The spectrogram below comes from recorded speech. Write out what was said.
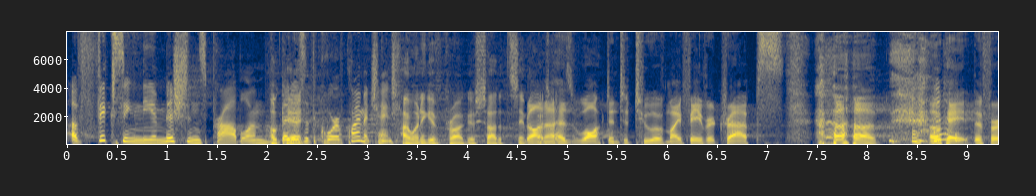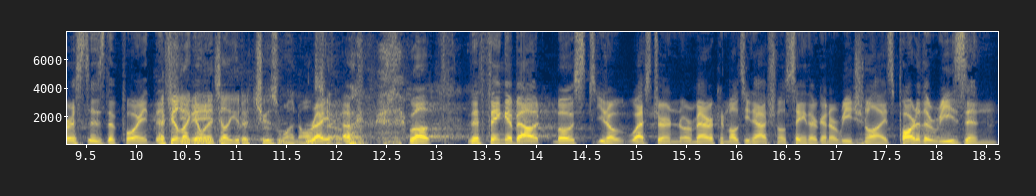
of fixing the emissions problem Okay. that is at the core of climate change. I want to give Parag a shot at the same time. Rana has walked into two of my favorite traps. okay, the first is the point that I feel she like I want to tell you to choose one also. Right. Okay. Well, the thing about most, you know, Western or American multinationals saying they're going to regionalize, part of the reason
